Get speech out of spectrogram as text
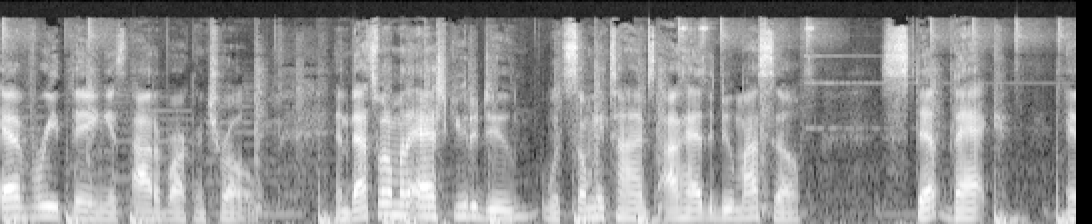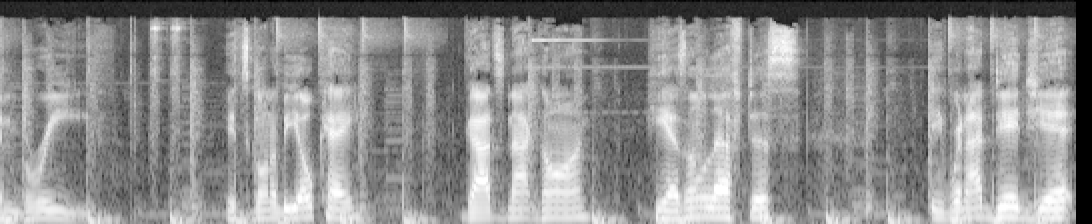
everything is out of our control. And that's what I'm going to ask you to do, what so many times I've had to do myself. Step back and breathe. It's going to be okay. God's not gone. He hasn't left us. We're not dead yet.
